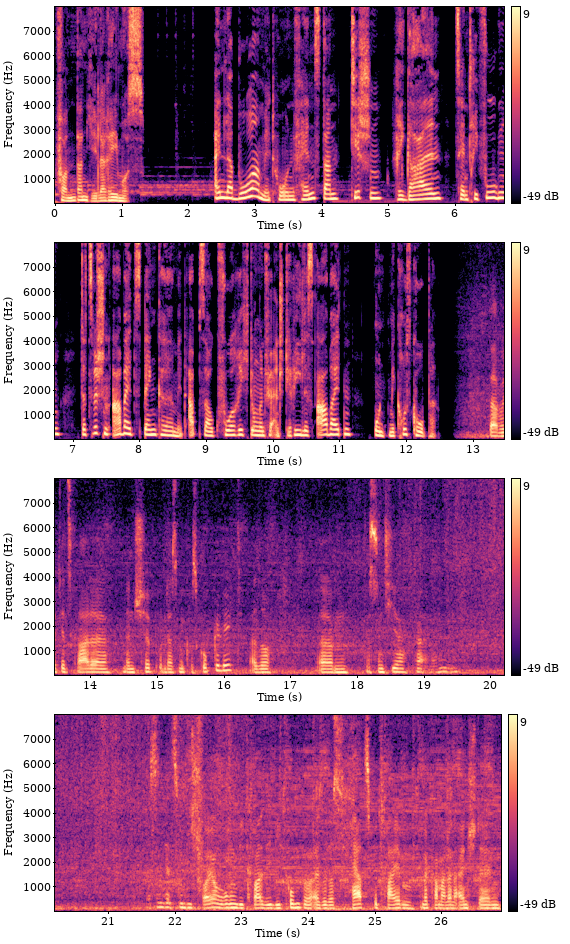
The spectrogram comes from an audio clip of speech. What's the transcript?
von Daniela Remus. Ein Labor mit hohen Fenstern, Tischen, Regalen, Zentrifugen, dazwischen Arbeitsbänke mit Absaugvorrichtungen für ein steriles Arbeiten und Mikroskope. Da wird jetzt gerade ein Chip und das Mikroskop gelegt. Also ähm, das sind hier. Das sind jetzt die Steuerungen, die quasi die Pumpe, also das Herz betreiben. Da kann man dann einstellen,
